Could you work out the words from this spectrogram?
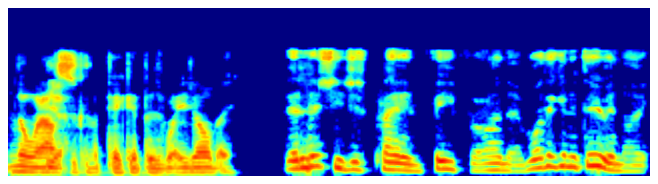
No one else Yeah. is going to pick up his wage, are they? they're literally just playing FIFA, aren't they? What are they going to do in like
